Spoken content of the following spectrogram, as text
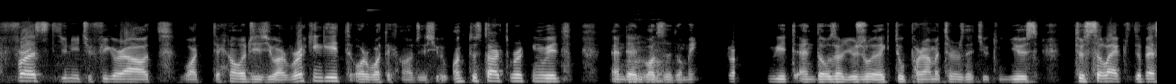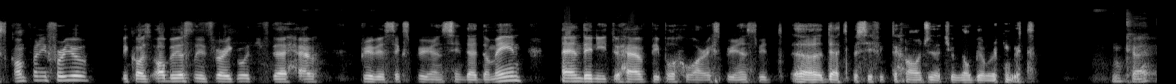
first, you need to figure out what technologies you are working with, or what technologies you want to start working with, and then mm-hmm. what's the domain with. And those are usually like two parameters that you can use to select the best company for you. Because obviously, it's very good if they have previous experience in that domain, and they need to have people who are experienced with uh, that specific technology that you will be working with. Okay.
